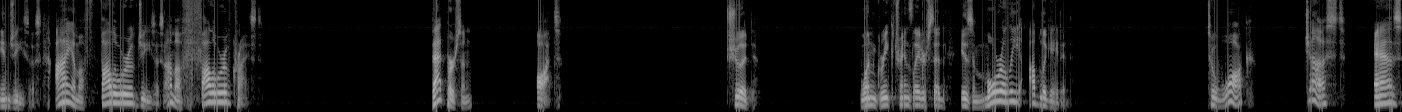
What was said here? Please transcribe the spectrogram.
in Jesus, I am a follower of Jesus, I'm a follower of Christ. That person ought, should. One Greek translator said, is morally obligated to walk just as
